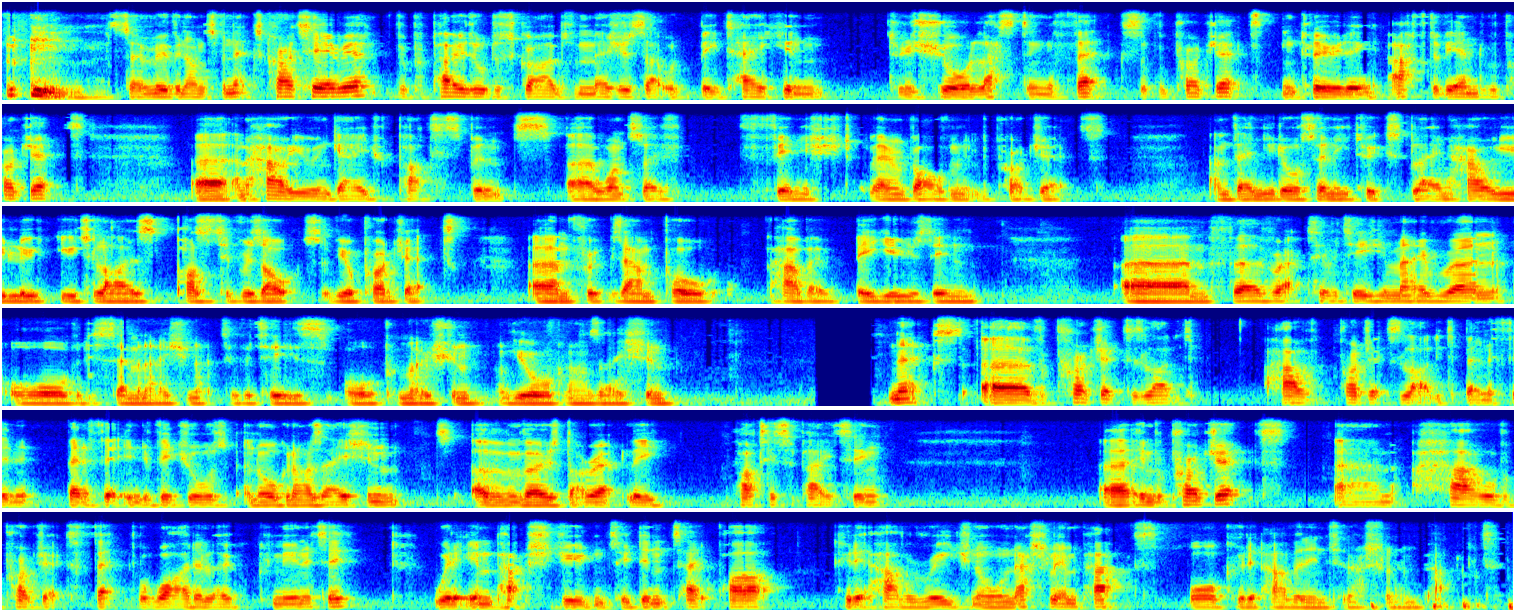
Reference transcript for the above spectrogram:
so moving on to the next criteria, the proposal describes the measures that would be taken to ensure lasting effects of the project, including after the end of the project, uh, and how you engage with participants uh, once they've finished their involvement in the project. And then you'd also need to explain how you utilise positive results of your project. Um, for example, how they'd be used in um, further activities you may run or the dissemination activities or promotion of your organisation. Next, uh, the project is likely to how projects likely to benefit benefit individuals and organisations other than those directly participating uh, in the project. Um, how will the project affect the wider local community? Will it impact students who didn't take part? Could it have a regional national impact or could it have an international impact?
